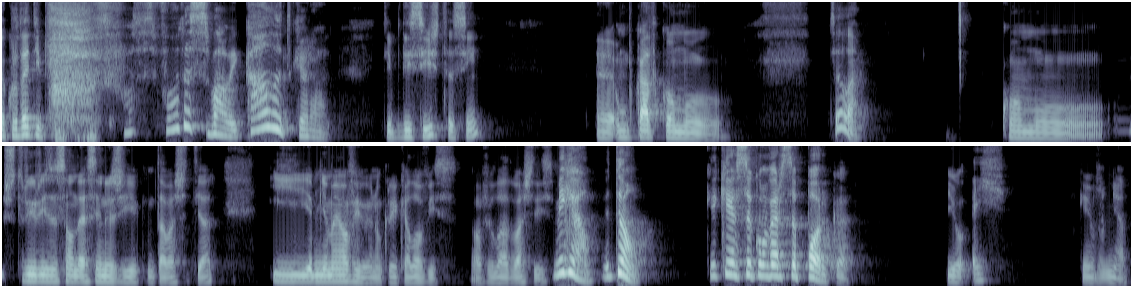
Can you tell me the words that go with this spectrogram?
Acordei tipo... Foda-se, foda-se, Bowie, cala-te, caralho. Tipo, disse isto assim. Eh, um bocado como... Sei lá. Como exteriorização dessa energia que me estava a chatear. E a minha mãe ouviu, eu não queria que ela ouvisse. Ouviu lá de baixo e disse: Miguel, então, o que é que é essa conversa porca? E eu, ei, fiquei envergonhado.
